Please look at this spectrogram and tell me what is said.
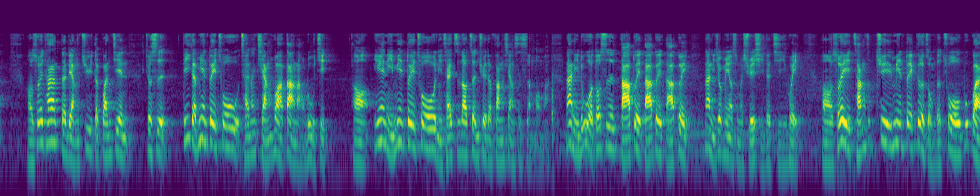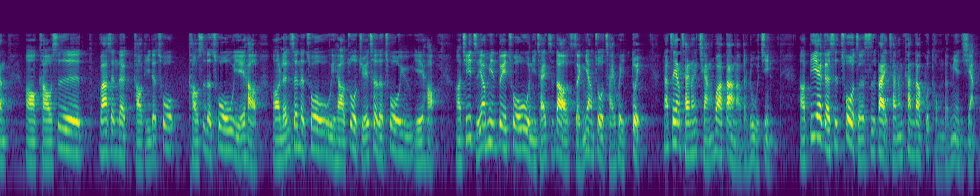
啊！所以它的两句的关键就是：第一个，面对错误才能强化大脑路径哦，因为你面对错误，你才知道正确的方向是什么嘛。那你如果都是答对、答对、答对，那你就没有什么学习的机会。哦，所以常去面对各种的错误，不管哦考试发生的考题的错，考试的错误也好，哦人生的错误也好，做决策的错误也好，啊其实只要面对错误，你才知道怎样做才会对，那这样才能强化大脑的路径。啊，第二个是挫折失败才能看到不同的面相。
